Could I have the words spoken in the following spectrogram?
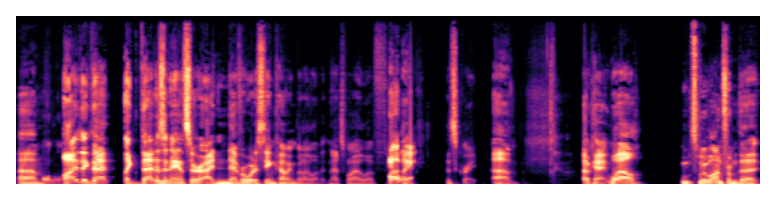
Um well, I think that like that is an answer I never would have seen coming, but I love it. And that's why I love Oh, like it's great. Um okay, well, let's move on from the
